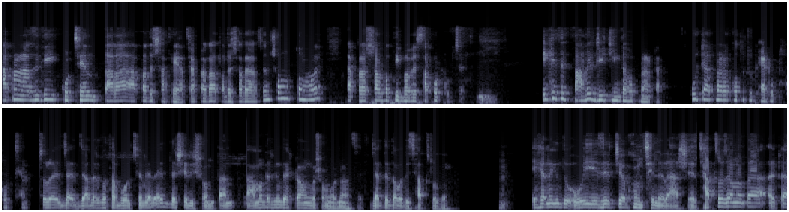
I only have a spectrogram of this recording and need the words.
আপনারা রাজনীতি করছেন তারা আপনাদের সাথে আছে আপনারা তাদের সাথে আছেন সমর্থনভাবে আপনারা সার্বত্রিকভাবে সাপোর্ট করছেন। এক্ষেত্রে তাদের যে চিন্তা ভাবনাটা ওইটা আপনারা কতটুকু অ্যাডপ্ট করছেন? আসলে যাদের কথা বলছেন এরা দেশেরই সন্তান। আমাদের কিন্তু একটা অঙ্গ সংগঠন আছে জাতীয়তাবাদী ছাত্র দল এখানে কিন্তু ওই এজের চেয়ে কম ছেলেরা আসে। ছাত্র জনতা এটা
